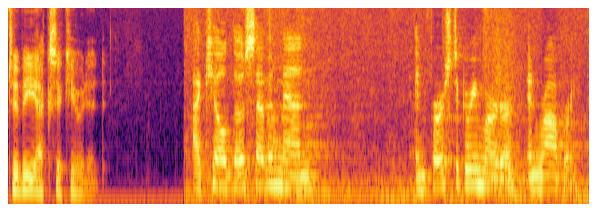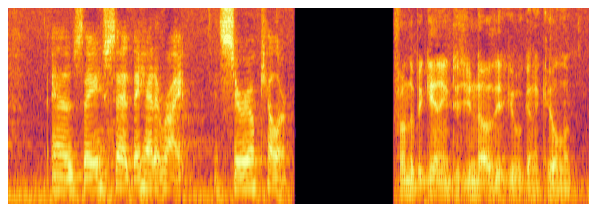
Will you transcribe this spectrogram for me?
to be executed. I killed those seven men in first degree murder and robbery. As they said, they had it right a serial killer. From the beginning, did you know that you were going to kill them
